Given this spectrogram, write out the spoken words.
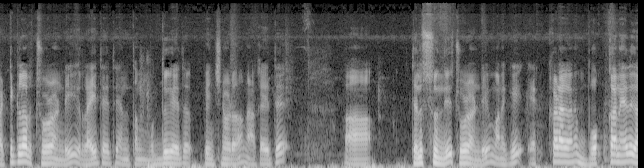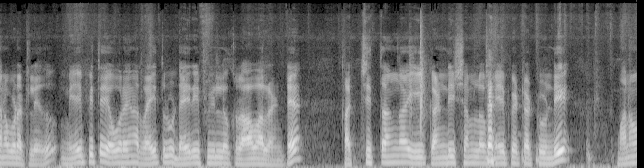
పర్టికులర్ చూడండి రైతు అయితే ఎంత ముద్దుగా అయితే పెంచినాడో నాకైతే తెలుస్తుంది చూడండి. మనకి ఎక్కడ కానీ బొక్క అనేది కనబడట్లేదు. మేపితే ఎవరైనా రైతులు డైరీ ఫీల్డ్లోకి రావాలంటే ఖచ్చితంగా ఈ కండిషన్లో మేపేటట్టుండి మనం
